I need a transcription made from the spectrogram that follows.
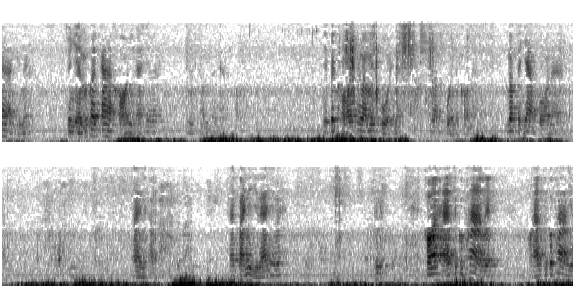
ยากอยู่นะส่วนใหญ่ไม่ค่อยกล้าขออยู่แล้วใช่ไหมครับไม่ค่อยกล้าขอ อย่าไปขอถ้าเราไม่ป่วยนะถ้าเราป่วยนะขอนะนอกจากยากพอนะครับอะไรนะครับหายไปนี่อยู่แล้วใช่ไหมขออาหารสุขภาพเลยขออาหารสุขภาพโย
